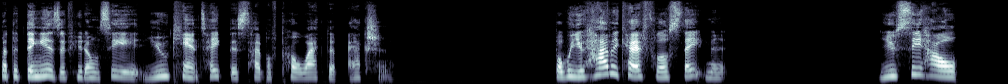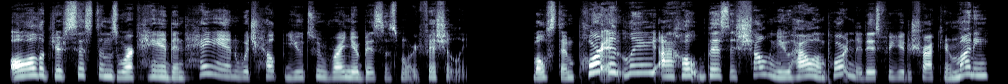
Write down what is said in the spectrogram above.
But the thing is, if you don't see it, you can't take this type of proactive action. But when you have a cash flow statement, you see how all of your systems work hand in hand, which help you to run your business more efficiently. Most importantly, I hope this has shown you how important it is for you to track your money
